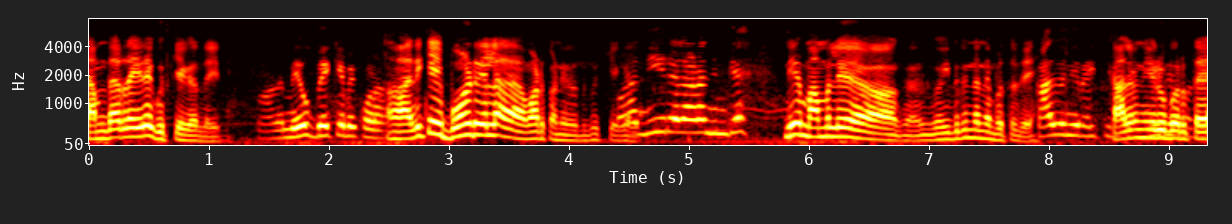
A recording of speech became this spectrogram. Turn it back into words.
ನಮ್ದಾರ್ದ ಇದೆ ಗುತ್ತಿಗೆಗರ್ಧ ಇದೆ. ಅಣ್ಣ ಮೇವು ಬೇಕೇ ಬೇಕು ಅಣ್ಣ? ಆ, ಅದಕ್ಕೆ ಬೌಂಡ್ರಿ ಎಲ್ಲ ಮಾಡ್ಕೊಂಡಿರೋದು ಗುತ್ತಿಗೆ ಅಣ್ಣ ನೀರೆಲ್ಲ ಅಣ್ಣ ನಿಮಗೆ? ನೀರು ಮಾಮೂಲಿ ಇದರಿಂದನೇ ಬರ್ತದೆ. ಕಾಲುವೆ ನೀರು ಐತಿ. ಕಾಲುವೆ ನೀರು ಬರುತ್ತೆ.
